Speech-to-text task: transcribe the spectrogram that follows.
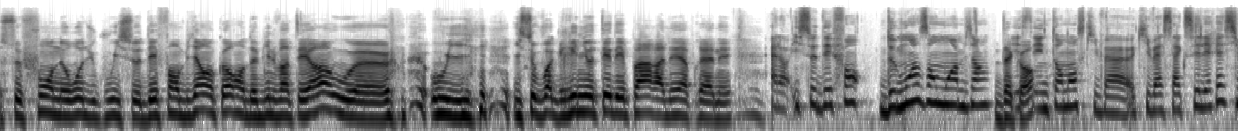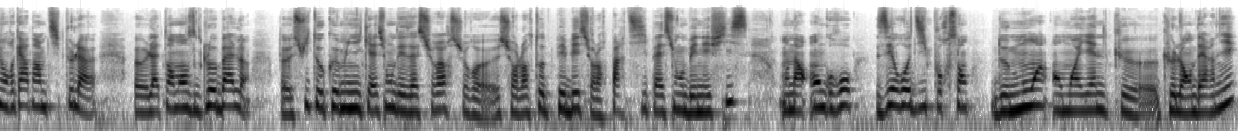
ce fonds en euros, du coup, il se défend bien encore en 2021 ou, il, se voit grignoter des parts année après année? Alors, il se défend de moins en moins bien. D'accord. C'est une tendance qui va, qui va s'accélérer. Si on regarde un petit peu la, la tendance globale suite aux communications des assureurs sur, sur leur taux de PB, sur leur participation aux bénéfices, on a en gros 0,10% de moins en moyenne que, que l'an dernier.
